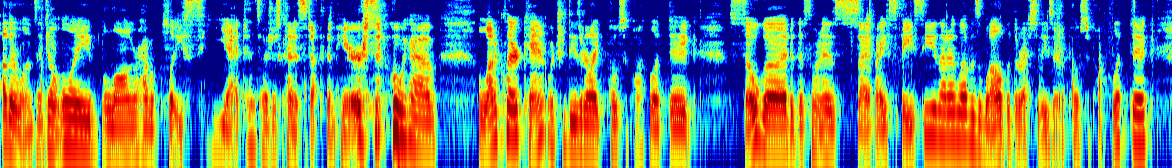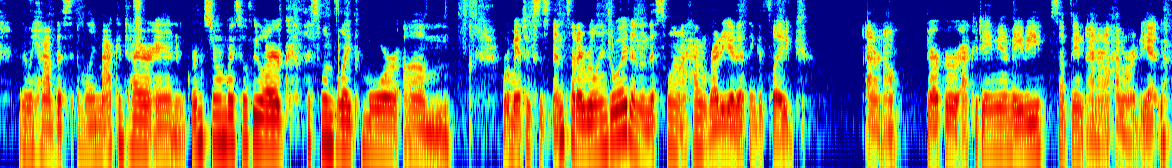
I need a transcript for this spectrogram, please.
other ones that don't really belong or have a place yet. And so I just kind of stuck them here. So we have a lot of Claire Kent, which these are like post-apocalyptic. So good. This one is sci-fi spacey that I love as well, but the rest of these are post-apocalyptic. And then we have this Emily McIntyre and Grimstone by Sophie Lark. This one's like more um, romantic suspense that I really enjoyed. And then this one, I haven't read it yet. I think it's like, I don't know, darker academia, maybe something. I don't know. I haven't read it yet.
